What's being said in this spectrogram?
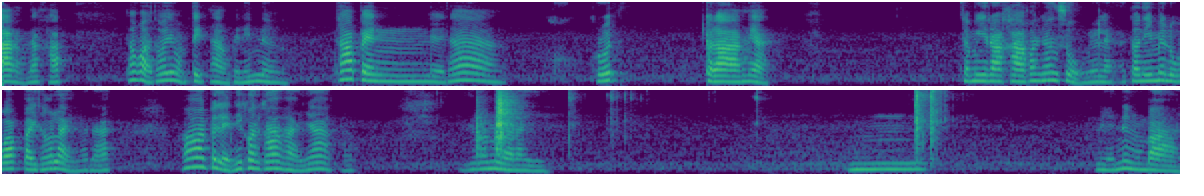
างนะครับต้องขอโทษที่ผมติดอ่างไปนิดนึง ถ้าเป็นเหรียญห้าครุฑกลางเนี่ย จะมีราคาค่อนข้างสูงเลยแหละ ตอนนี้ไม่รู้ว่าไปเท่าไหร่แล้วนะเพราะมันเป็นเหรียญที่ค่อนข้างหายากครับว่ามีอะไรเหรียญหนึ่งบาท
